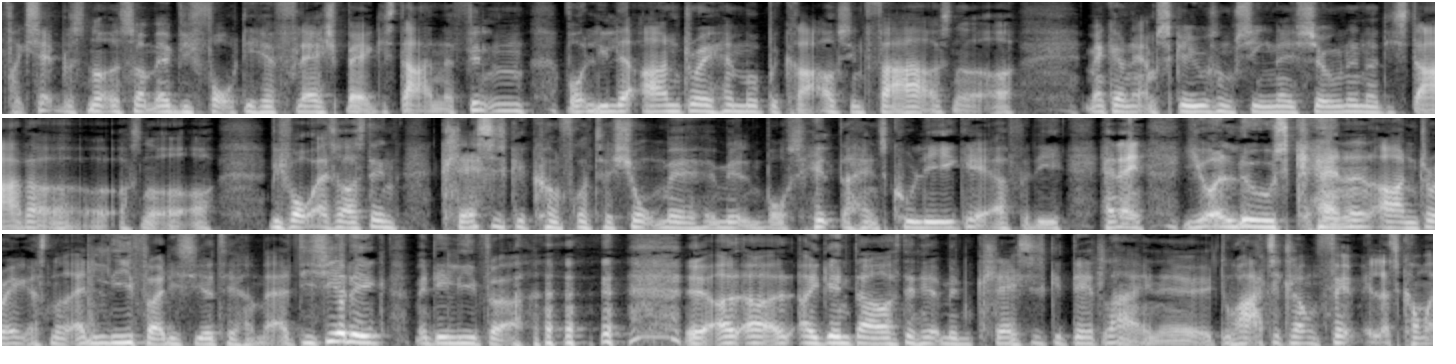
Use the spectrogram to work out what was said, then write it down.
for eksempel sådan noget som, at vi får det her flashback i starten af filmen, hvor lille Andre han må begrave sin far og sådan noget, og man kan jo nærmest skrive sådan nogle scener i søvne, når de starter og, og, og sådan noget, og vi får altså også den klassiske konfrontation med, mellem vores held og hans kollegaer, fordi han er en, you're lose loose cannon, Andre, og sådan noget, er det lige før, de siger til ham, at de siger det ikke, men det er lige før. Øh, og, og, og igen, der er også den her med den klassiske deadline, øh, du har til klokken 5, ellers kommer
